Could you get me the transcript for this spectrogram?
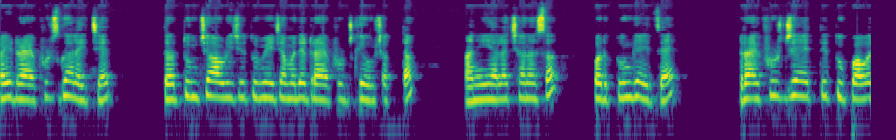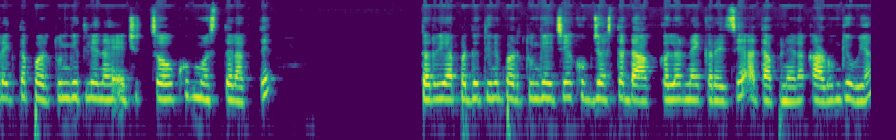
काही ड्रायफ्रुट्स घालायचे आहेत. तर तुमच्या आवडीचे तुम्ही याच्यामध्ये ड्रायफ्रुट्स घेऊ शकता. आणि याला छान असं परतून घ्यायचं आहे ड्रायफ्रुट्स जे आहेत ते तुपावर एकदा परतून घेतले नाही याची चव खूप मस्त लागते. तर या पद्धतीने परतून घ्यायचे खूप जास्त डार्क कलर नाही करायचे. आता आपण याला काढून घेऊया.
